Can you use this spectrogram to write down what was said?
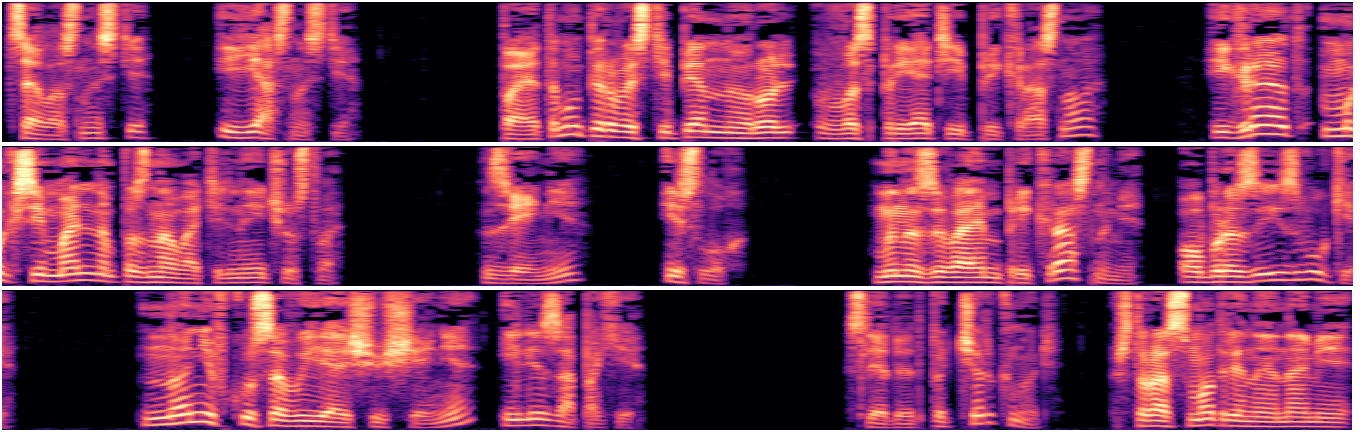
целостности и ясности. Поэтому первостепенную роль в восприятии прекрасного играют максимально познавательные чувства — зрение и слух. Мы называем прекрасными образы и звуки, но не вкусовые ощущения или запахи. Следует подчеркнуть, что рассмотренное нами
